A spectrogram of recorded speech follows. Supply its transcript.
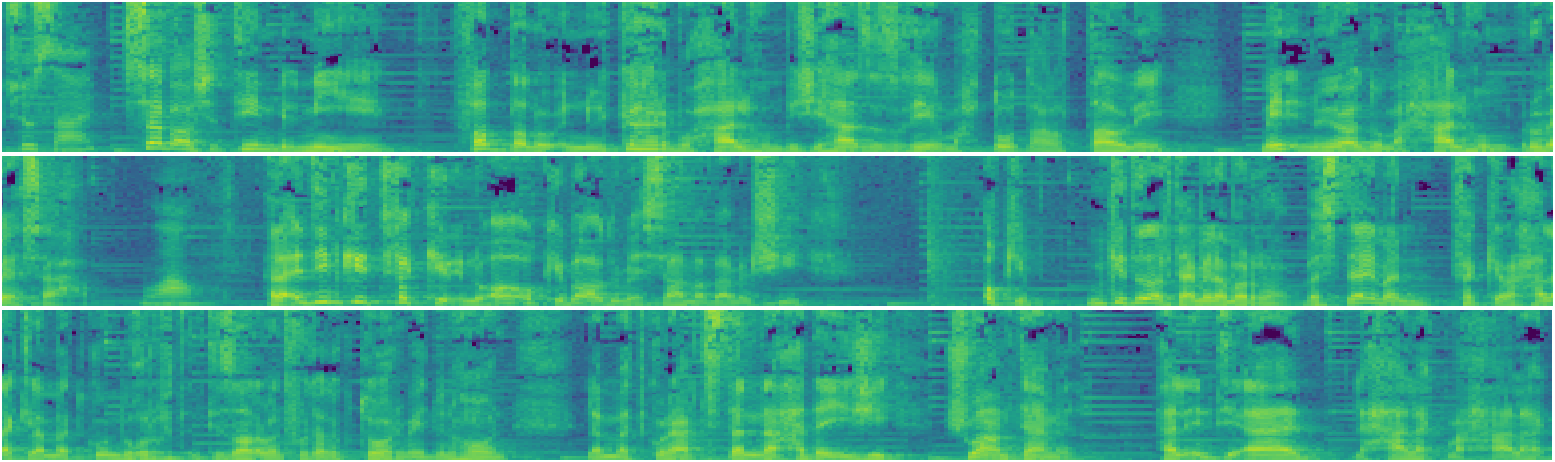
شو صار؟ 67% فضلوا إنه يكهربوا حالهم بجهاز صغير محطوط على الطاولة من إنه يقعدوا مع حالهم ربع ساعة. واو. هلا أنت يمكن تفكر إنه آه okay بقعد ربع ساعة ما بعمل شيء okay ممكن تقدر تعملها مرة بس دائما فكر على حالك لما تكون بغرفة انتظار لما تفوت على دكتور بعيد من هون لما تكون عم تستنى حدا يجي شو عم تعمل؟ هل أنت قاعد لحالك مع حالك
